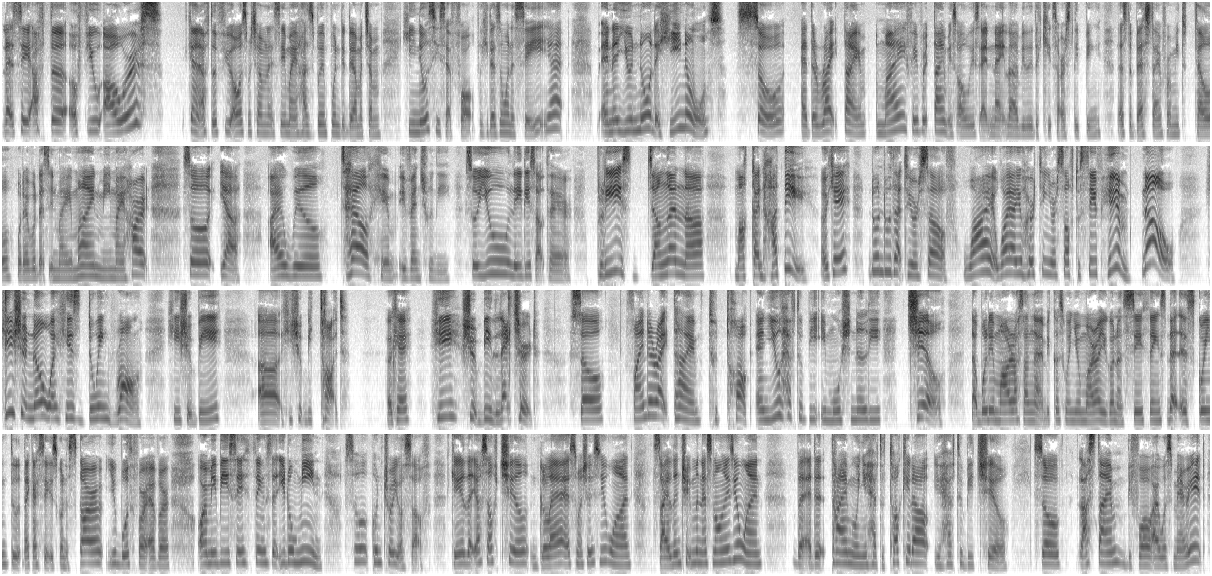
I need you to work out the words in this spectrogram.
let's say after a few hours kan after a few hours macam let's say my husband pun dia dah macam he knows he's at fault but he doesn't want to say it yet and then you know that he knows so at the right time my favorite time is always at night lah bila the kids are sleeping that's the best time for me to tell whatever that's in my mind me my heart so yeah I will tell him eventually. So you ladies out there, please janganlah makan hati. Okay? Don't do that to yourself. Why? Why are you hurting yourself to save him? No. He should know what he's doing wrong. He should be uh he should be taught. Okay? He should be lectured. So find the right time to talk and you have to be emotionally chill tak boleh marah sangat because when you marah you're gonna say things that is going to like I say it's gonna scar you both forever or maybe say things that you don't mean. So control yourself okay? Let yourself chill glare as much as you want silent treatment as long as you want but at the time when you have to talk it out you have to be chill. So last time before I was married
